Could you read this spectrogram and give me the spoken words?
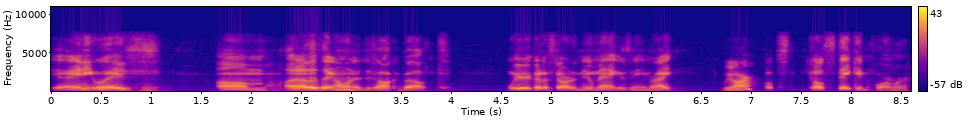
Yeah. Anyways, um, another thing I wanted to talk about. We're gonna start a new magazine, right? we are Called, called Steak Informer.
